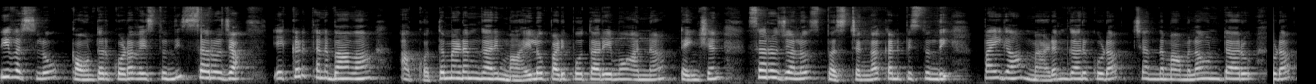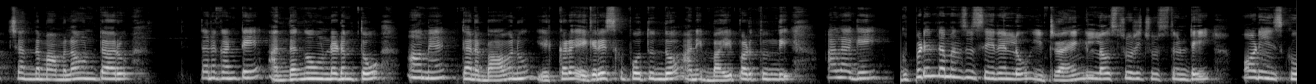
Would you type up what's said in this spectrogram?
రివర్స్లో కౌంటర్ కూడా వేస్తుంది సరోజ. ఎక్కడ తన బావ? ఆ కొత్త మేడం గారి మాయలో పడిపోతారేమో అన్న టెన్షన్ సరోజలో స్పష్టంగా కనిపిస్తుంది. పైగా మేడం గారు కూడా చందమామలా ఉంటారు. కూడా చందమామలా ఉంటారు. తనకంటే అందంగా ఉండడంతో ఆమె తన భావను ఎక్కడ ఎగరేసుకుపోతుందో అని భయపడుతుంది. అలాగే గుప్పెడంత మనసు సీరియల్లో ఈ ట్రయాంగిల్ లవ్ స్టోరీ చూస్తుంటే ఆడియన్స్కు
